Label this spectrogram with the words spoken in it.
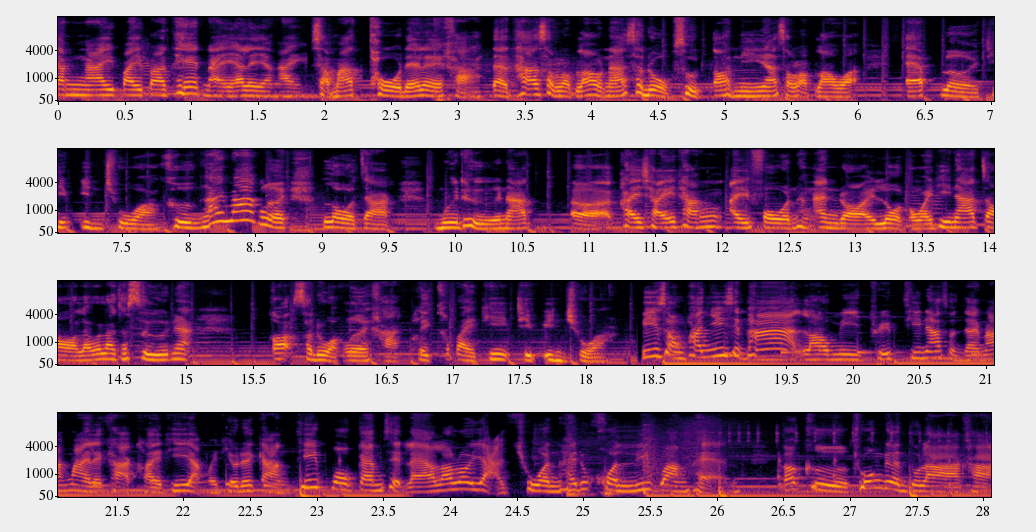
ยังไงไปประเทศไหนอะไรยังไง สามารถโทรได้เลยค่ะ แต่ถ้าสำหรับเรานะสะดวกสุดตอนนี้นะสำหรับเราอะแอปเลยทิปอินชัวคือง่ายมากเลยโหลดจากมือถือนะใครใช้ทั้ง iPhone ทั้ง Android โหลดมาไว้ที่หน้าจอแล้วเวลาจะซื้อเนี่ยก็สะดวกเลยค่ะ คลิกเข้าไปที่ Tip Insure ปี 2025 เรามีทริปที่น่าสนใจมากมายเลยค่ะ ใครที่อยากไปเที่ยวด้วยกัน ที่โปรแกรมเสร็จแล้วแล้วเราอยากชวนให้ทุกคนรีบวางแผน ก็คือช่วงเดือนตุลาค่ะ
